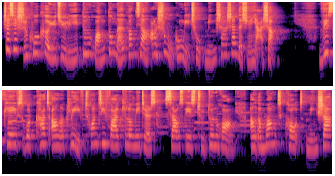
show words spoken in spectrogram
这些石窟刻于距离敦煌东南方向二十五公里处鸣沙山的悬崖上。These caves were cut on a cliff 25 kilometers southeast to Dunhuang on a mount called Mingsha.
